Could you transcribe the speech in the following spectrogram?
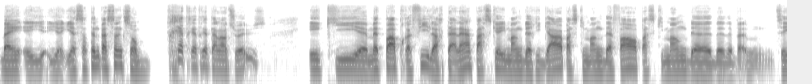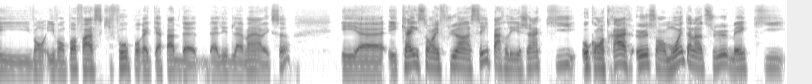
ben, il y, a- certaines personnes qui sont très, très, très talentueuses et qui ne mettent pas à profit leur talent parce qu'ils manquent de rigueur, parce qu'ils manquent d'effort, parce qu'ils manquent de. ben, ils vont, ils vont pas faire ce qu'il faut pour être capable d'aller de l'avant avec ça. Et, euh, et quand ils sont influencés par les gens qui, au contraire, eux, sont moins talentueux, mais qui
